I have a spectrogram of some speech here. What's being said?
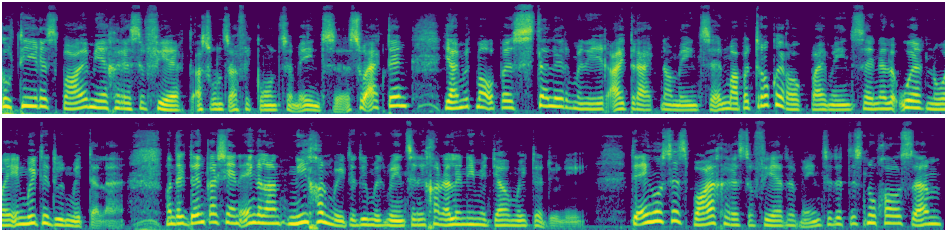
kultuur is baie meer gereserveerd as ons Afrikaanse mense. So ek dink jy moet maar op 'n stiller manier uitreik na mense en maar betrokke raak by mense en hulle oornooi en moeite doen met hulle. Want ek dink as jy in Engeland nie gaan moeite doen met mense nie, gaan hulle nie met jou moeite doen nie. Die Engelse is baie gereserveerde mense. Dit is nogal 'n um,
